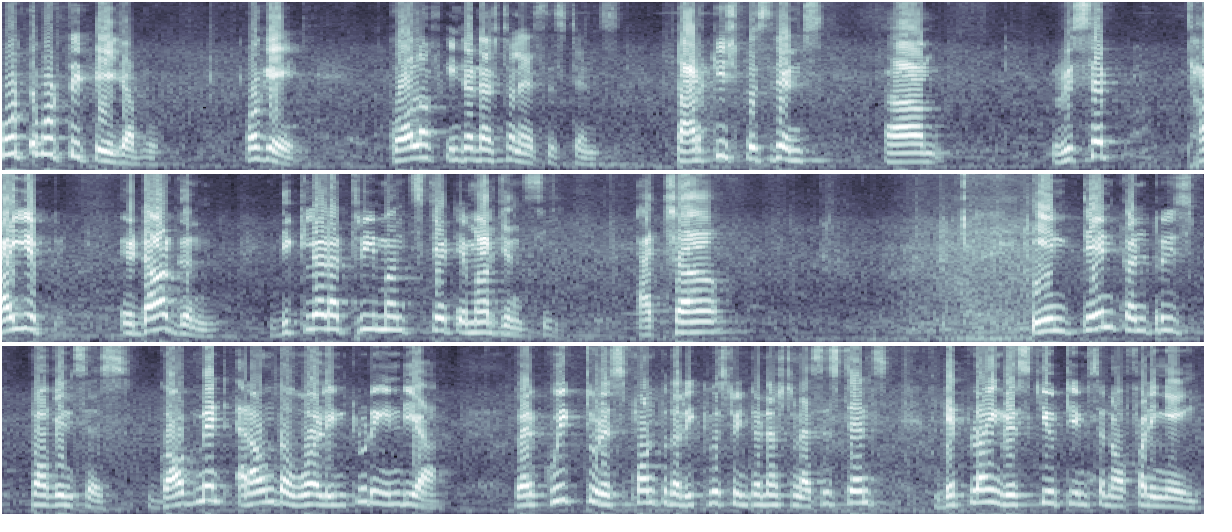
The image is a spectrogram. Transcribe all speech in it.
পড়তে পড়তেই পেয়ে যাব। Okay call of international assistance Turkish presidents Recep Tayyip Erdogan declared a three month state emergency. Acha. In 10 countries, provinces, government around the world, including India, were quick to respond to the request for international assistance, deploying rescue teams and offering aid.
